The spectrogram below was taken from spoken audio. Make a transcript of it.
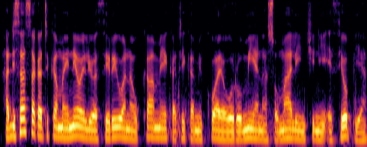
Hadi sasa katika maeneo yaliyoathiriwa na ukame katika mikoa ya Oromia na Somali nchini Ethiopia,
